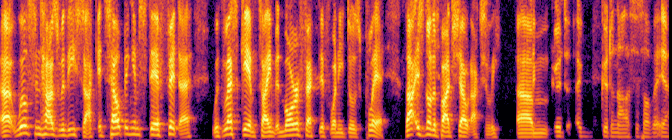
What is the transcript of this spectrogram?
uh, Wilson has with Isak, it's helping him stay fitter with less game time and more effective when he does play. That is not a bad shout, actually. Um, a good, a good analysis of it, yeah.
